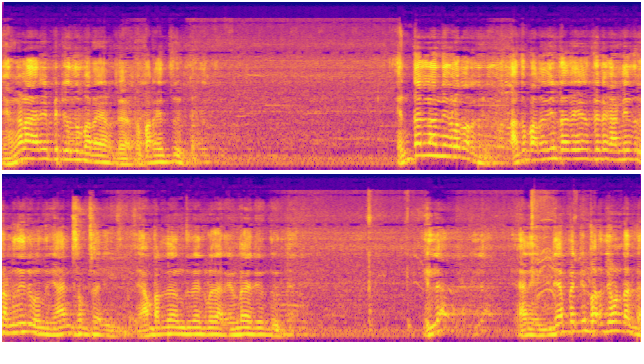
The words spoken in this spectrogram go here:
ഞങ്ങൾ ആരെ പറ്റി ഒന്നും പറയാറില്ല കേട്ടോ പറയത്തുമില്ല. എന്തെല്ലാം നിങ്ങൾ പറഞ്ഞു? അത് പറഞ്ഞിട്ട് അദ്ദേഹത്തിന്റെ നിന്ന് കണ്ണുനീര് വന്നു. ഞാൻ സംസാരിക്കും ഞാൻ പറഞ്ഞത് എന്തിനാ നിങ്ങൾ അറിയേണ്ട കാര്യമൊന്നുമില്ല. ഇല്ല. ഞാൻ എന്നെ പറ്റി പറഞ്ഞുകൊണ്ടല്ല.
